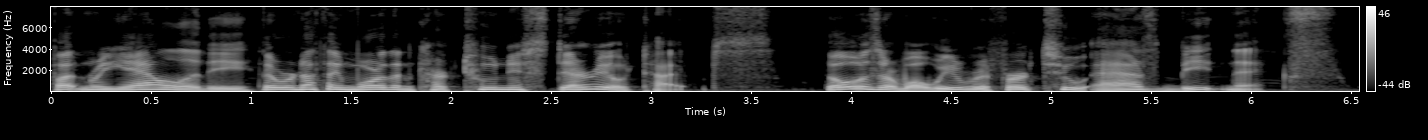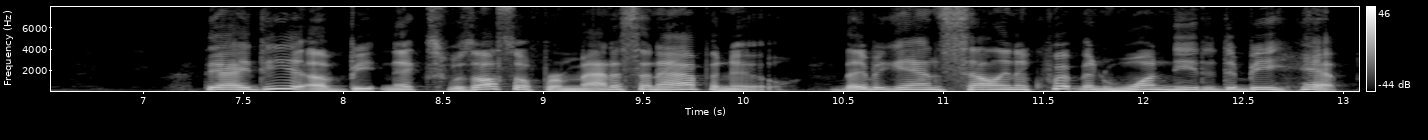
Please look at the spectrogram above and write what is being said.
But in reality, they were nothing more than cartoonish stereotypes. Those are what we refer to as beatniks. The idea of beatniks was also from Madison Avenue. They began selling equipment one needed to be hip,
